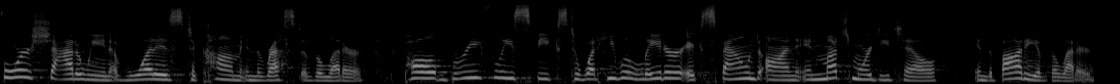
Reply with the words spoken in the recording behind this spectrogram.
foreshadowing of what is to come in the rest of the letter. Paul briefly speaks to what he will later expound on in much more detail in the body of the letter.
